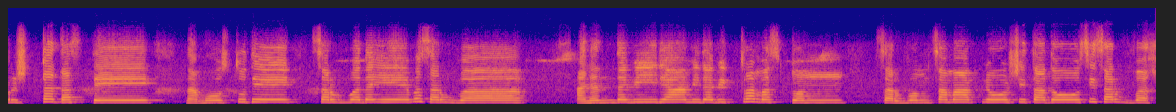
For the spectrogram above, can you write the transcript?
पृष्ठतस्ते नमोऽस्तु ते सर्वद एव सर्व अनन्दवीरामिदविक्रमस्त्वं सर्वं समाप्नोषि तदोऽसि सर्वः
